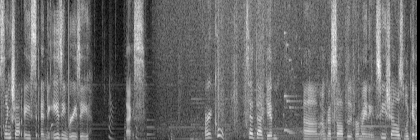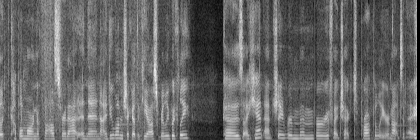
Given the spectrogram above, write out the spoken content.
Slingshot ace and easy breezy. Nice. Alright, cool. Let's head back in. Um, I'm gonna still have the remaining seashells. We'll get a couple more Nook Miles for that, and then I do want to check out the kiosk really quickly. Because I can't actually remember if I checked properly or not today.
